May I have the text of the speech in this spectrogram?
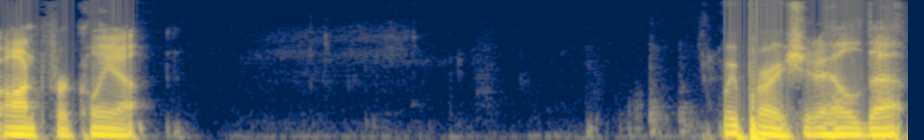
on for cleanup. We probably should have held that.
